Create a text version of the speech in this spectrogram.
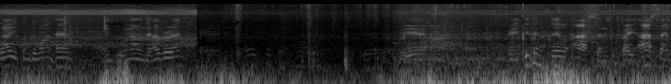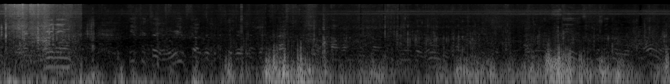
light on the one hand and Una on the other end. Um, they didn't tell us and by us I'm meaning if it's a real salvage excavation then someone is going to build a road or something. I don't see it's in the middle of nowhere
